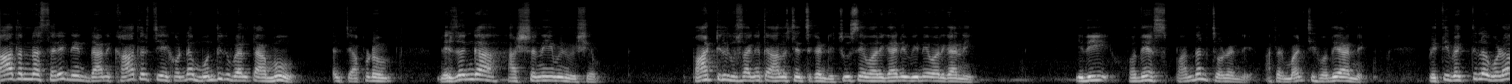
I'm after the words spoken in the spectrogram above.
కాదన్నా సరే నేను దాన్ని ఖాతరు చేయకుండా ముందుకు వెళ్తాము అని చెప్పడం నిజంగా హర్షణీయమైన విషయం. పార్టీల సంగతి ఆలోచించకండి చూసేవారు కానీ వినేవారు కానీ ఇది హృదయ స్పందన చూడండి అతని మంచి హృదయాన్ని. ప్రతి వ్యక్తిలో కూడా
